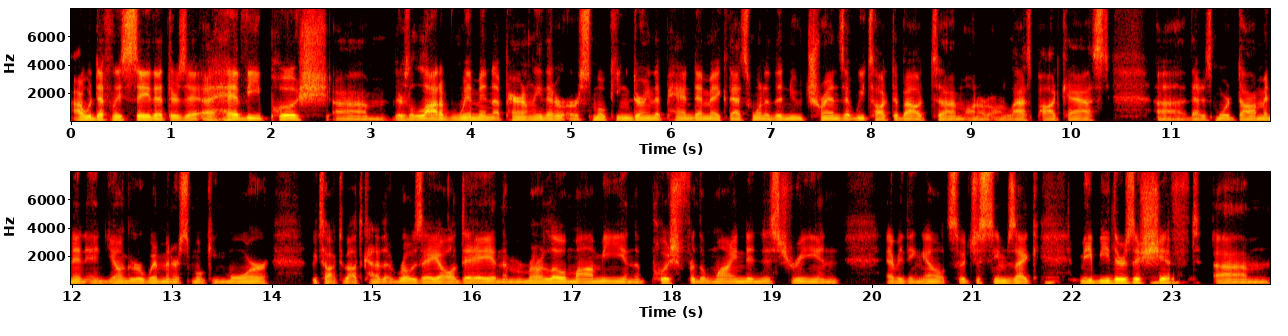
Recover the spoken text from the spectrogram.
i would definitely say that there's a, a heavy push um, there's a lot of women apparently that are, are, smoking during the pandemic. That's one of the new trends that we talked about um, on, our, on, our, last podcast uh, that is more dominant and younger women are smoking more. We talked about kind of the rose all day and the merlot mommy and the push for the wine industry and everything else. So it just seems like maybe there's a shift um,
